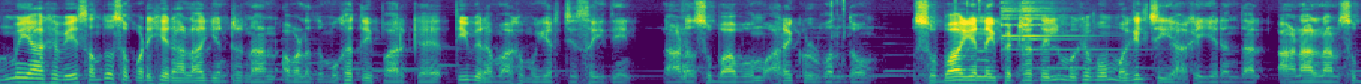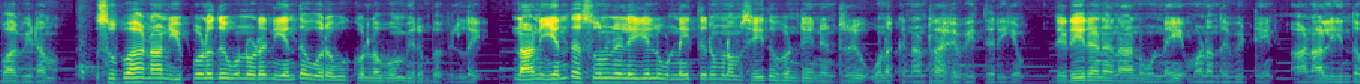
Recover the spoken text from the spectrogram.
உண்மையாகவே சந்தோஷப்படுகிறாளா என்று நான் அவளது முகத்தை பார்க்க தீவிரமாக முயற்சி செய்தேன். நானும் சுபாவும் அறைக்குள் வந்தோம். சுபா என்னை பெற்றதில் மிகவும் மகிழ்ச்சியாக இருந்தாள். ஆனால் நான் சுபாவிடம் சுபா நான் இப்பொழுது உன்னுடன் எந்த உறவு கொள்ளவும் விரும்பவில்லை. நான் எந்த சூழ்நிலையில் உன்னை திருமணம் செய்து கொண்டேன் என்று உனக்கு நன்றாகவே தெரியும். திடீரென நான் உன்னை மணந்து விட்டேன் ஆனால் இந்த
